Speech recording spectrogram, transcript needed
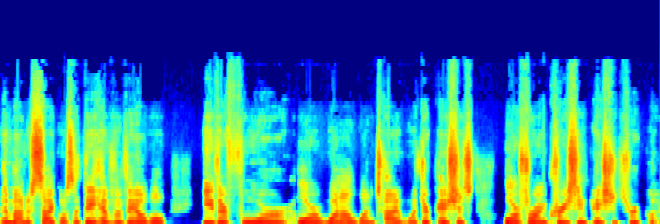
amount of cycles that they have available, either for more one-on-one time with their patients or for increasing patient throughput.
